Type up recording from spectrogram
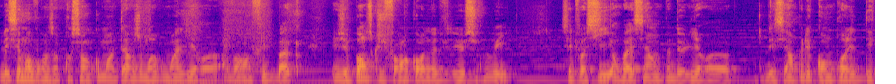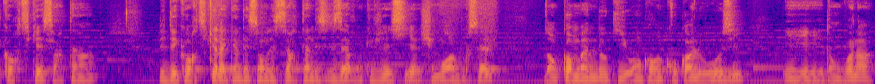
Laissez-moi vos impressions en commentaire. J'aimerais vraiment lire, euh, avoir un feedback. Et je pense que je ferai encore une autre vidéo sur lui. Cette fois-ci, on va essayer un peu de lire, euh, d'essayer un peu de comprendre et de décortiquer certains, de décortiquer la quintessence de certains de ces œuvres que j'ai ici chez moi à Bruxelles, donc comme Bandoki ou encore Kroka Luozi. Et donc voilà.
